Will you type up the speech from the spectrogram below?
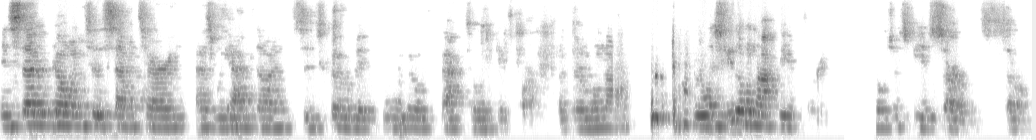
instead of going to the cemetery as we have done since COVID, we'll go back to Lincoln Park, but there will not, there will still not be a. It'll just be a service. So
